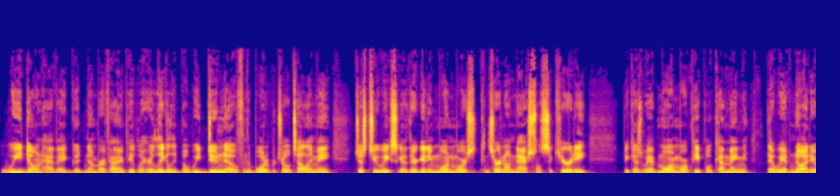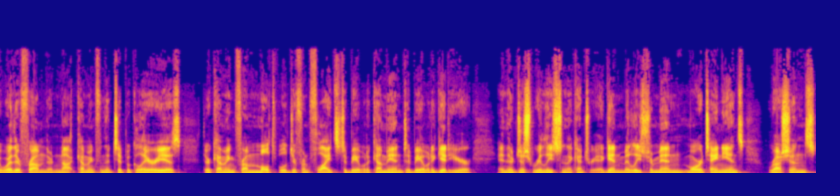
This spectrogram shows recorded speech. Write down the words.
we don't have a good number of how many people are here legally, but we do know from the Border Patrol telling me just two weeks ago they're getting more and more concerned on national security because we have more and more people coming that we have no idea where they're from. They're not coming from the typical areas. They're coming from multiple different flights to be able to come in to be able to get here, and they're just released in the country. Again, Middle Eastern men, Mauritanians, Russians,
